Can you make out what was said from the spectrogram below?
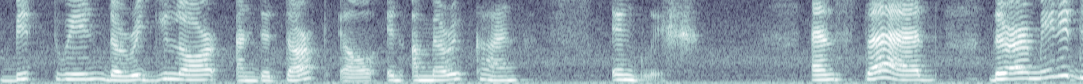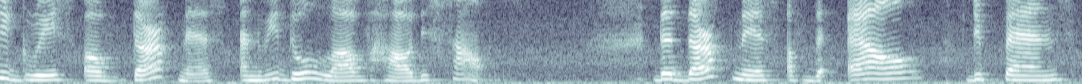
between the regular and the dark L in American English. Instead, there are many degrees of darkness and we do love how this sounds. The darkness of the L depends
